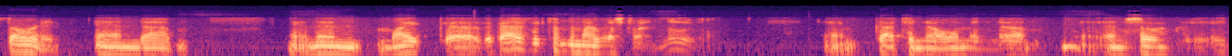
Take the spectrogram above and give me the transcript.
started. And, um, and then Mike, uh, the guys would come to my restaurant in Louisville and got to know him. And, um, and so, it,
